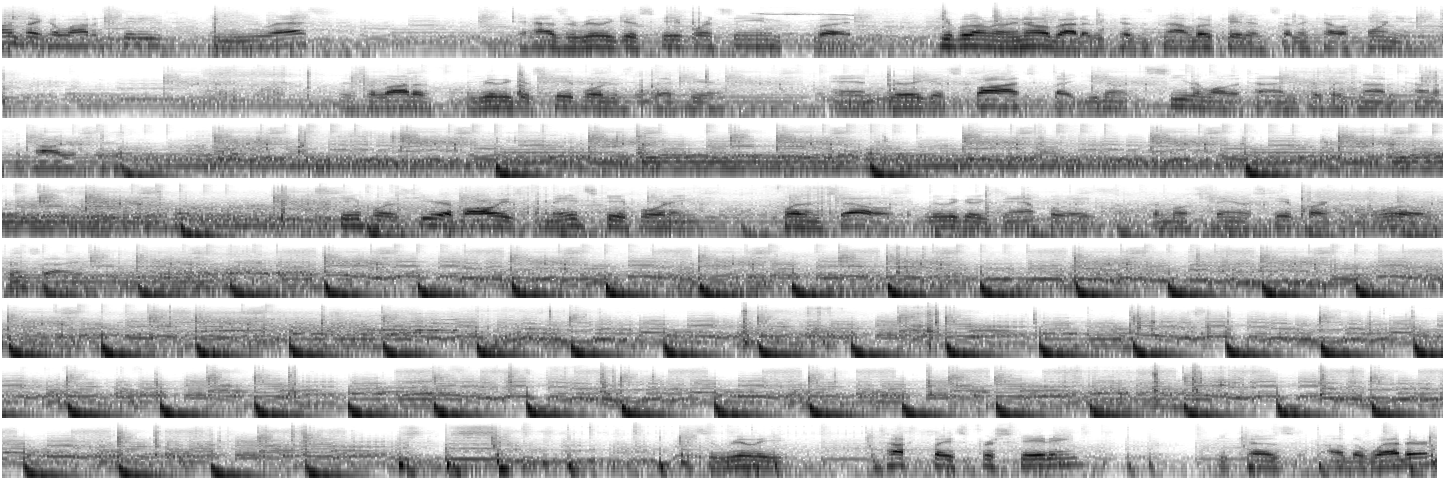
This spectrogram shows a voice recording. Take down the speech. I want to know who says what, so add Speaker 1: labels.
Speaker 1: sounds like a lot of cities in the U.S. It has a really good skateboard scene, but people don't really know about it because it's not located in Southern California. There's a lot of really good skateboarders that live here and really good spots, but you don't see them all the time because there's not a ton of photographers. Skateboarders here have always made skateboarding for themselves. A really good example is the most famous skate park in the world, Burnside. A really tough place for skating because of the weather.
